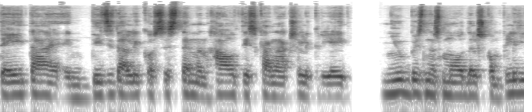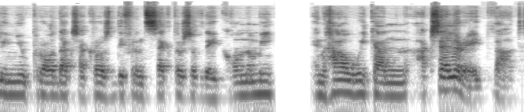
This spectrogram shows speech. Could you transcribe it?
data, and digital ecosystem, and how this can actually create new business models, completely new products across different sectors of the economy, and how we can accelerate that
